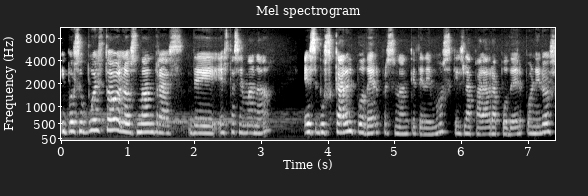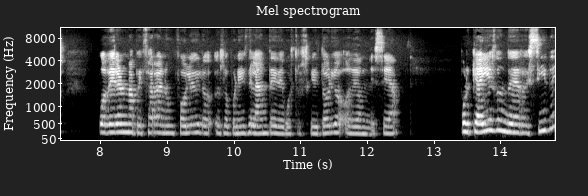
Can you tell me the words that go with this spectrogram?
Y por supuesto los mantras de esta semana es buscar el poder personal que tenemos, que es la palabra poder, poneros poder en una pizarra, en un folio y os lo ponéis delante de vuestro escritorio o de donde sea, porque ahí es donde reside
